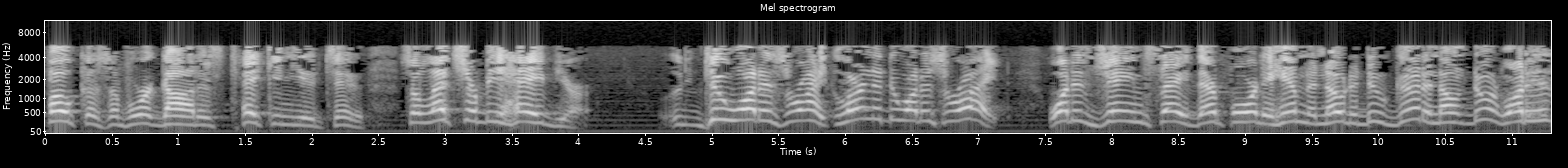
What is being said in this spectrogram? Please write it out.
focused of where God is taking you to. So let your behavior do what is right. Learn to do what is right. What does James say? Therefore, to him to know to do good and don't do it, what is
